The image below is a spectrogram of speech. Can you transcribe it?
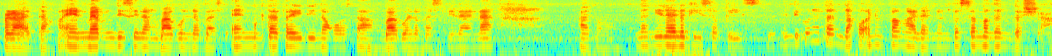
product. And meron din silang bagong labas. And magta-try din ako sa bagong labas nila na ano, na nilalagay sa face yun. Hindi ko natanda ko anong pangalan nun. Basta maganda siya.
